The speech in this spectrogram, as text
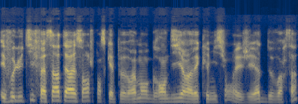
évolutif assez intéressant. Je pense qu'elle peut vraiment grandir avec l'émission et j'ai hâte de voir ça.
